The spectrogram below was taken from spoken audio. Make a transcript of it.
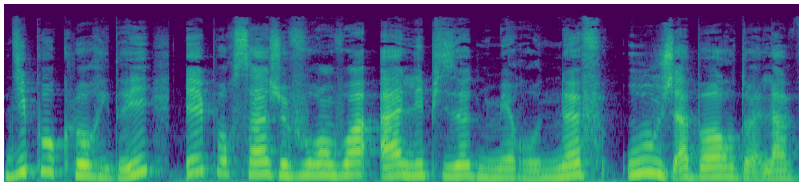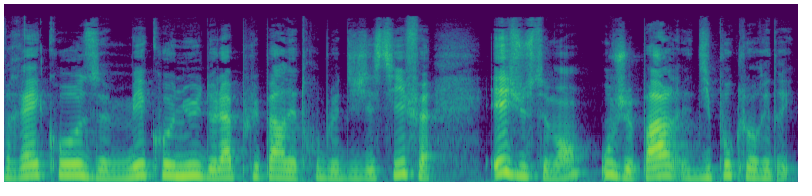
d'hypochloridrie. Et pour ça, je vous renvoie à l'épisode numéro 9 où j'aborde la vraie cause méconnue de la plupart des troubles digestifs et justement où je parle d'hypochloridrie.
